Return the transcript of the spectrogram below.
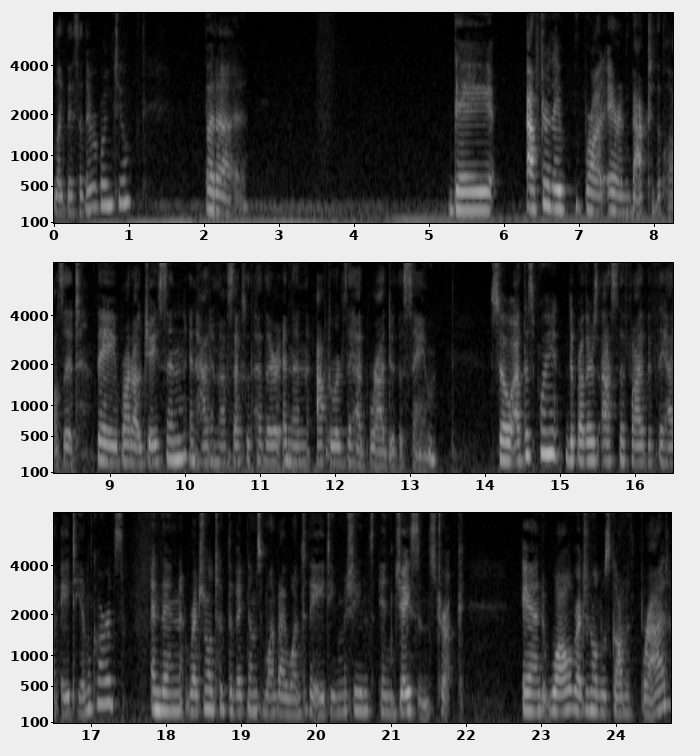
like they said they were going to. But uh they after they brought Aaron back to the closet, they brought out Jason and had him have sex with Heather and then afterwards they had Brad do the same. So at this point, the brothers asked the five if they had ATM cards, and then Reginald took the victims one by one to the ATM machines in Jason's truck. And while Reginald was gone with Brad,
